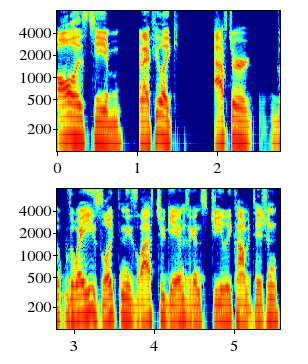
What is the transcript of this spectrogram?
all his team, and I feel like after the, the way he's looked in these last two games against G League competition,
